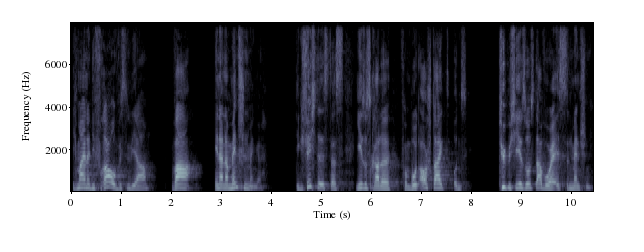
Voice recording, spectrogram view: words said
Ich meine, die Frau, wissen wir ja, war in einer Menschenmenge. Die Geschichte ist, dass Jesus gerade vom Boot aussteigt und typisch Jesus, da wo er ist, sind Menschen.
